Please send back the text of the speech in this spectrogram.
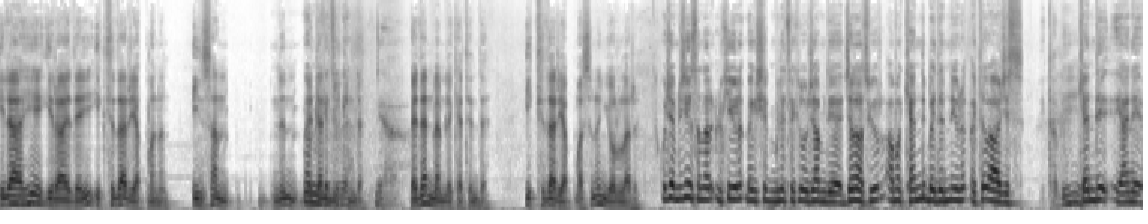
İlahi iradeyi iktidar yapmanın insanın beden mülkünde, Ya. beden memleketinde iktidar yapmasının yolları. Hocam nice insanlar ülkeyi yönetmek için milletvekili olacağım diye can atıyor ama kendi bedenini yönetmekten aciz. Tabii. Kendi yani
